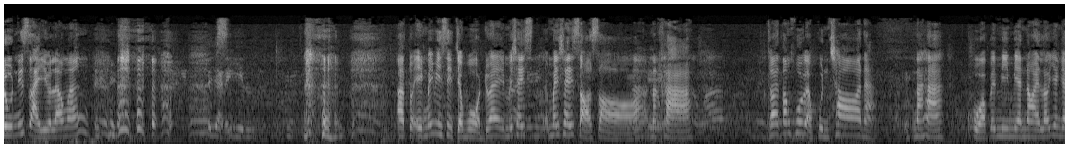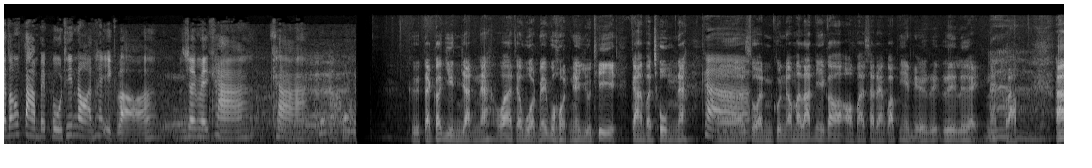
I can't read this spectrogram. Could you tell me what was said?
รู้นิสัยอยู่แล้วมั้งแต่อยากได้ยิน อะตัวเองไม่มีสิทธิ์จะโหวตด้วย ไม่ใช่ไม่ใช่สอสอนะคะแต่ว่าก็ต้องพูดแบบคุณช่อน่ะนะคะผัวไปมีเมียน้อยแล้วยังจะต้องตามไปปูที่นอนให้อีกเหรออืใช่ไหมคะค่ะคือแต่ก็ยืนยันนะว่าจะโหวตไม่โหวตเนี่ยอยู่ที่การประชุมนะค่ะเออส่วนคุณอมรัตน์นี่ก็ออกมาแสดงความเห็นเรื่อยๆนะครับอะ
